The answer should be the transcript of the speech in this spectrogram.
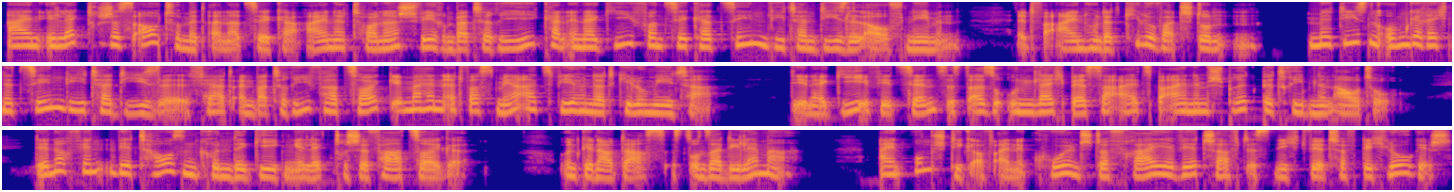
Ein elektrisches Auto mit einer circa eine Tonne schweren Batterie kann Energie von circa 10 Litern Diesel aufnehmen, etwa 100 Kilowattstunden. Mit diesen umgerechnet 10 Liter Diesel fährt ein Batteriefahrzeug immerhin etwas mehr als 400 Kilometer. Die Energieeffizienz ist also ungleich besser als bei einem spritbetriebenen Auto. Dennoch finden wir tausend Gründe gegen elektrische Fahrzeuge. Und genau das ist unser Dilemma. Ein Umstieg auf eine kohlenstofffreie Wirtschaft ist nicht wirtschaftlich logisch.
